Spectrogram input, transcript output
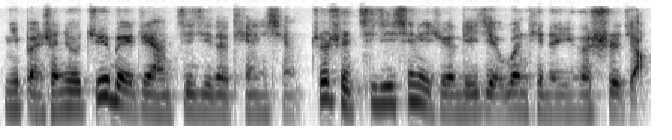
你本身就具备这样积极的天性。这是积极心理学理解问题的一个视角。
